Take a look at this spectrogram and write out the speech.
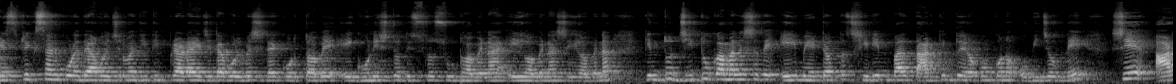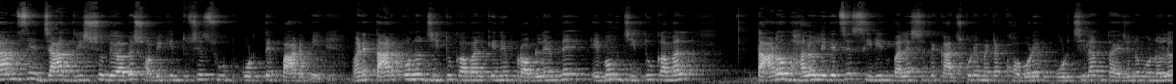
রেস্ট্রিকশন করে দেওয়া হয়েছিল মানে দিতিপ্রিয়া রায় যেটা বলবে সেটাই করতে হবে, এই ঘনিষ্ঠ দৃশ্য শ্যুট হবে না, এই হবে না, সেই হবে না। কিন্তু জিতু কামালের সাথে এই মেয়েটা অর্থাৎ শিরিন পাল, তার কিন্তু এরকম কোনো অভিযোগ নেই। সে আরামসে যা দৃশ্য দেওয়া হবে সবই কিন্তু সে শ্যুট করতে পারবে। মানে তার কোনো জিতু কামালকে নিয়ে প্রবলেম নেই এবং জিতু কামাল তারও ভালো লেগেছে। সিরিন পালের সাথে কাজ করে আমি একটা খবরে পড়ছিলাম, তাই জন্য মনে হলো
